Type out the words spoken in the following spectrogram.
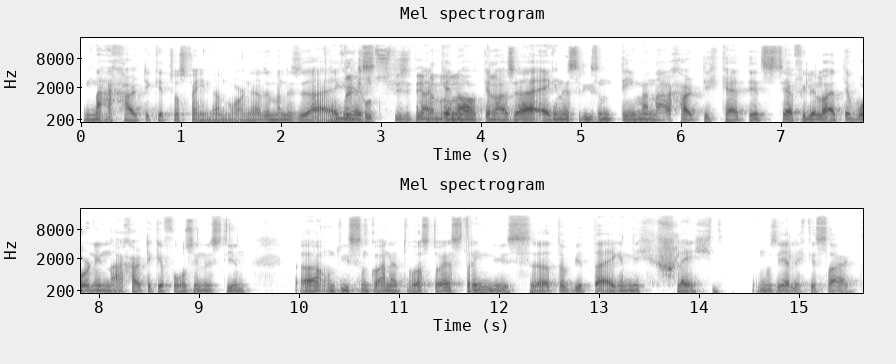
nachhaltig etwas verändern wollen. Also man ist ein eigenes, diese Themen, äh, genau, oder? genau, ja. also ein eigenes Riesenthema Nachhaltigkeit. Jetzt sehr viele Leute wollen in nachhaltige Fonds investieren äh, und wissen gar nicht, was da alles drin ist. Äh, da wird da eigentlich schlecht muss ich ehrlich gesagt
